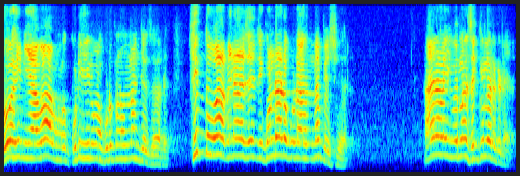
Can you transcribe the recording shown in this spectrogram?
ரோஹினியாவா அவங்க குடியுரிமை கொடுக்கணும்னு தான் பேசுவார். ஹிந்துவா விநாயகர் சதுர்த்தி கொண்டாடக்கூடாதுன்னு தான் பேசுவார். அதனால் இவரெல்லாம் செக்குலர் கிடையாது.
